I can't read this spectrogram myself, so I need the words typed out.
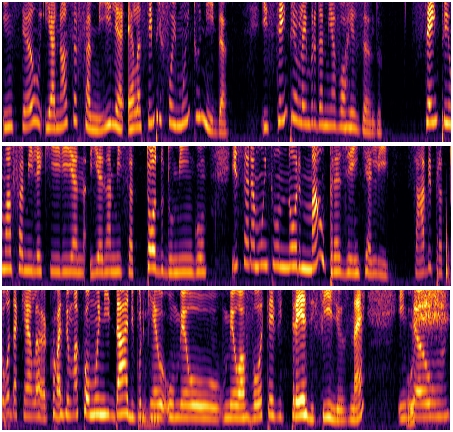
Então, e a nossa família, ela sempre foi muito unida. E sempre eu lembro da minha avó rezando sempre uma família que iria, ia na missa todo domingo. Isso era muito normal pra gente ali sabe? Para toda aquela, quase uma comunidade, porque uhum. o, meu, o meu avô teve 13 filhos, né? Então, Oxi.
